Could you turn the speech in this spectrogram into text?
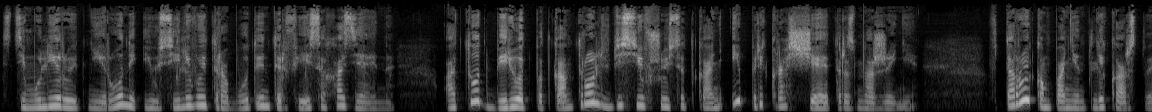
стимулирует нейроны и усиливает работу интерфейса хозяина, а тот берет под контроль взбесившуюся ткань и прекращает размножение. Второй компонент лекарства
